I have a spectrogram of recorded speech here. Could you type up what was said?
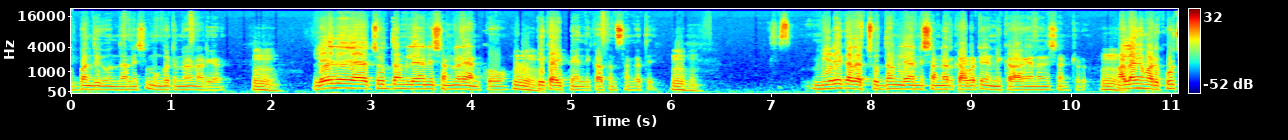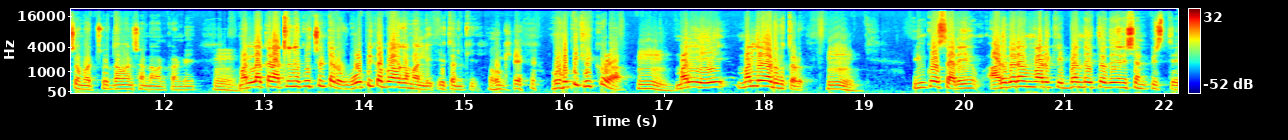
ఇబ్బందిగా ఉంది అనేసి ముంగటున్నాడు అడిగాడు. లేదా చూద్దాంలే అనేసి అన్నాడే అనుకో. ఇక అయిపోయింది కథ సంగతి. మీరే కదా చూద్దాంలే అనేసి అన్నారు కాబట్టి నేను ఇక్కడ ఆగాను అనేసి అంటాడు. అలాగే మరి కూర్చో మరి చూద్దామని అన్నాం అనుకోండి. మళ్ళీ అక్కడ అట్లనే కూర్చుంటారు ఓపిక బాగా మళ్ళీ ఇతనికి ఓకే ఓపిక ఎక్కువ. మళ్ళీ మళ్ళీ అడుగుతాడు. ఇంకోసారి అడగడం వారికి ఇబ్బంది అవుతుంది అనేసి అనిపిస్తే.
